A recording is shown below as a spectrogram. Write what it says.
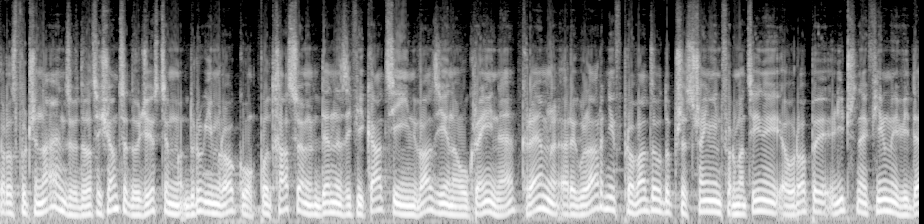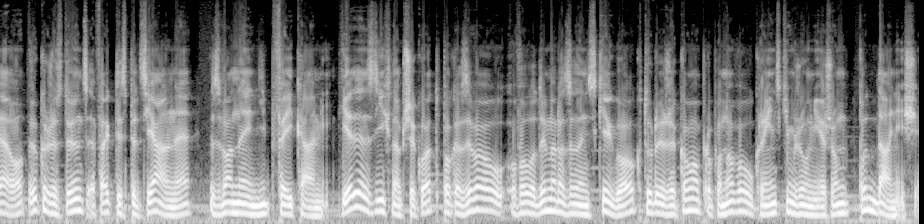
Rozpoczynając w 2022 roku pod hasłem denazyfikacji i inwazji na Ukrainę, Kreml regularnie wprowadzał do przestrzeni informacyjnej Europy liczne filmy wideo, wykorzystując efekty specjalne zwane deepfake'ami. Jeden z nich na przykład pokazywał Wolodymyra Zeleńskiego, który rzekomo proponował ukraińskim żołnierzom poddanie się.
